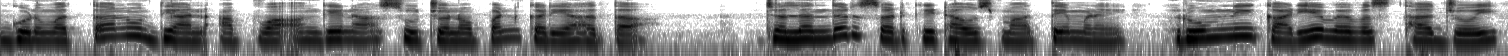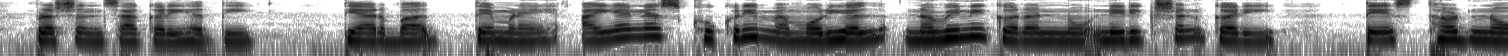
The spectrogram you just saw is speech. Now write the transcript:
ગુણવત્તાનું ધ્યાન આપવા અંગેના સૂચનો પણ કર્યા હતા. જલંધર સર્કિટ હાઉસમાં તેમણે રૂમની કાર્યવ્યવસ્થા જોઈ પ્રશંસા કરી હતી. ત્યારબાદ તેમણે આઈએનએસ ખુખરી મેમોરિયલ નવીનીકરણનું નિરીક્ષણ કરી તે સ્થળનો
